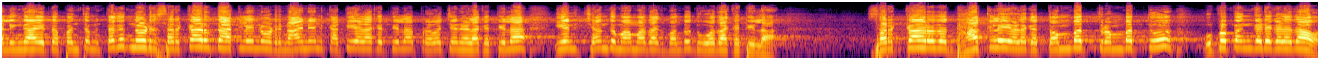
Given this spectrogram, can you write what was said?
ಲಿಂಗಾಯತ ಪಂಚಮ ತೆಗೆದು ನೋಡ್ರಿ, ಸರ್ಕಾರದ ದಾಖಲೆ ನೋಡ್ರಿ. ನಾನೇನು ಕತೆ ಹೇಳಕತ್ತಿಲ್ಲ, ಪ್ರವಚನ ಹೇಳಕತ್ತಿಲ್ಲ, ಏನು ಚಂದ ಮಾಮದಾಗ ಬಂದದ್ದು ಓದಾಕತ್ತಿಲ್ಲ. ಸರ್ಕಾರದ ದಾಖಲೆ ಒಳಗೆ ತೊಂಬತ್ತೊಂಬತ್ತು ಉಪಪಂಗಡಗಳದಾವ.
